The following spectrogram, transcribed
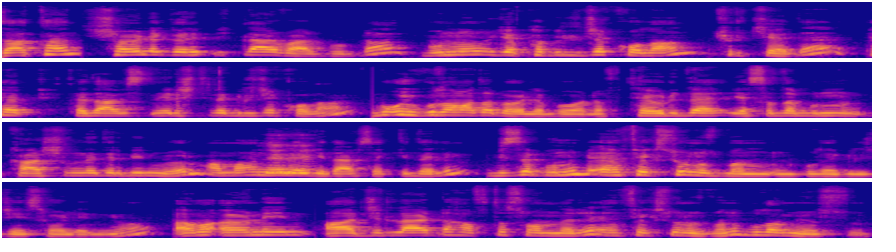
Zaten şöyle gariplikler var burada. Bunu yapabilecek olan Türkiye'de PEP tedavisini eriştirebilecek olan bu uygulamada böyle bu arada. Teoride, yasada bunun karşılığı nedir bilmiyorum ama nereye gidersek gidelim. Bize bunu bir enfeksiyon uzmanının uygulayabileceği söyleniyor. Ama örneğin acillerde hafta sonları enfeksiyon uzmanı bulamıyorsun.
